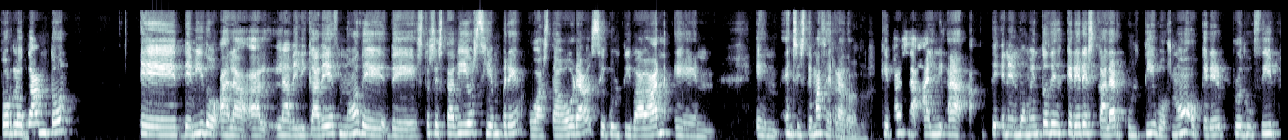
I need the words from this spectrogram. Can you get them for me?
Por lo tanto, eh, debido a la, delicadez ¿no? de, estos estadios, siempre o hasta ahora se cultivaban en, en, sistema cerrado. ¿Qué pasa? en el momento de querer escalar cultivos ¿no? o querer producir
